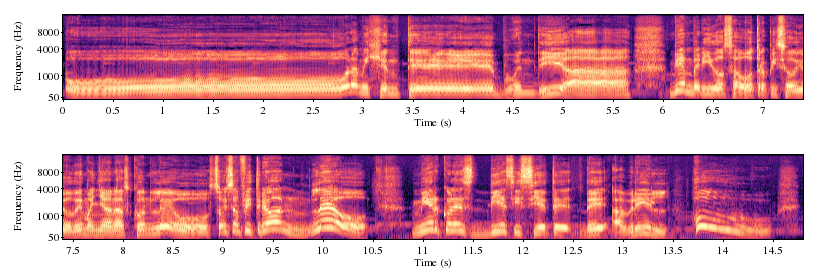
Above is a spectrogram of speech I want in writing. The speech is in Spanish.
Hola mi gente, buen día. Bienvenidos a otro episodio de Mañanas con Leo. Soy su anfitrión, Leo. Miércoles 17 de abril.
